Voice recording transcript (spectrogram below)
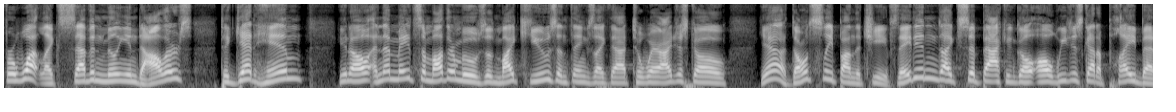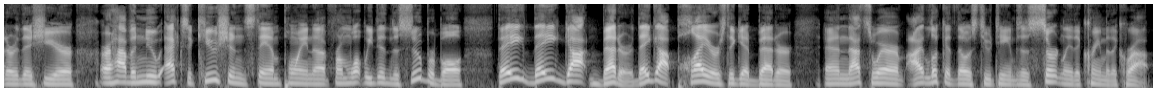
For what, like $7 million to get him? You know, and then made some other moves with Mike Hughes and things like that to where I just go, yeah, don't sleep on the Chiefs. They didn't like sit back and go, "Oh, we just got to play better this year," or have a new execution standpoint uh, from what we did in the Super Bowl. They they got better. They got players to get better, and that's where I look at those two teams as certainly the cream of the crop.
